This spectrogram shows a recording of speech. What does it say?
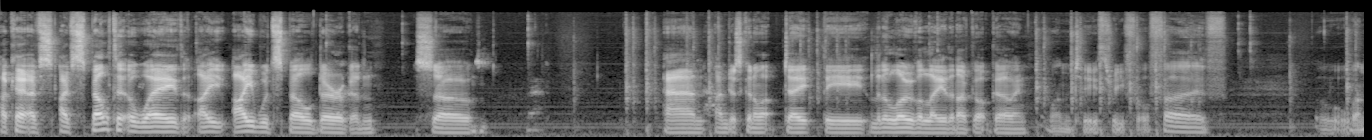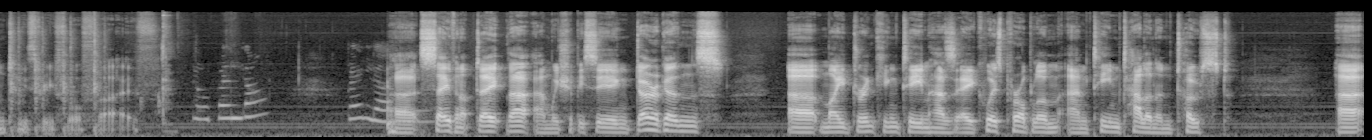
Okay, I've s- I've spelt it a way that I I would spell Durgan. So, and I'm just going to update the little overlay that I've got going. One, two, three, four, five. Ooh, One, two, three, four, five. Uh, save and update that, and we should be seeing Durgans. Uh, my drinking team has a quiz problem, and Team Talon and Toast. Uh,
